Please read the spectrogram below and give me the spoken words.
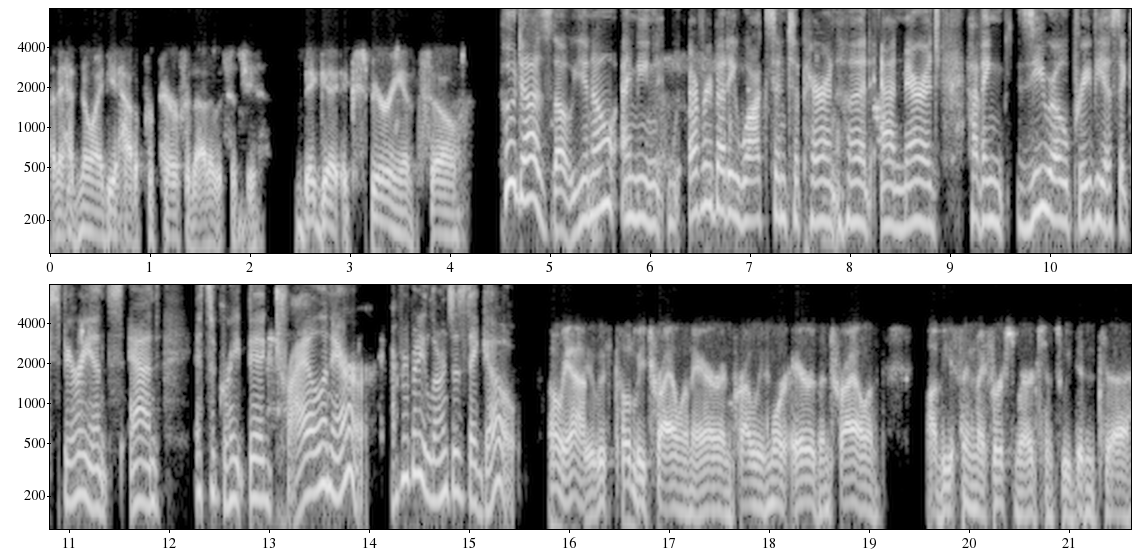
and I had no idea how to prepare for that. It was such a big experience. So who does though? You know, I mean, everybody walks into parenthood and marriage having zero previous experience, and it's a great big trial and error. Everybody learns as they go. Oh yeah, it was totally trial and error, and probably more error than trial. And obviously, in my first marriage, since we didn't uh,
